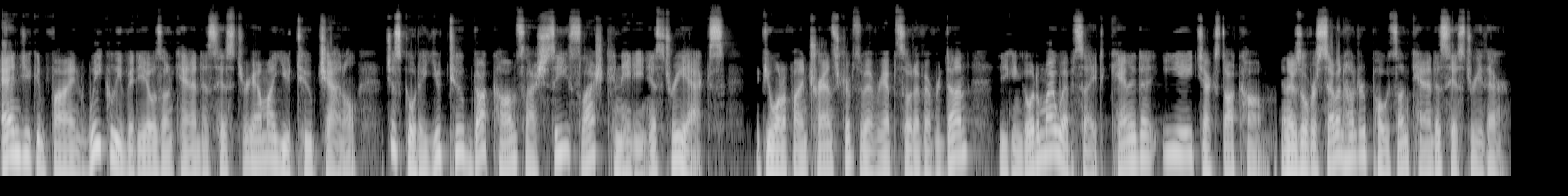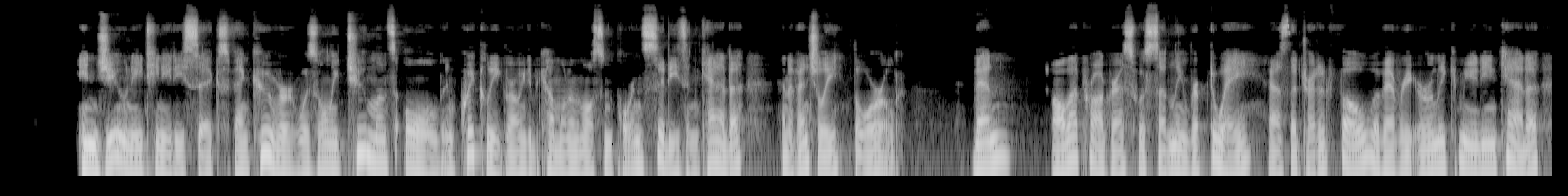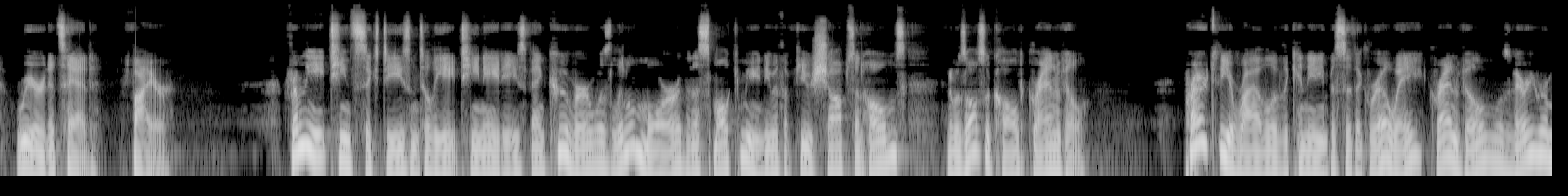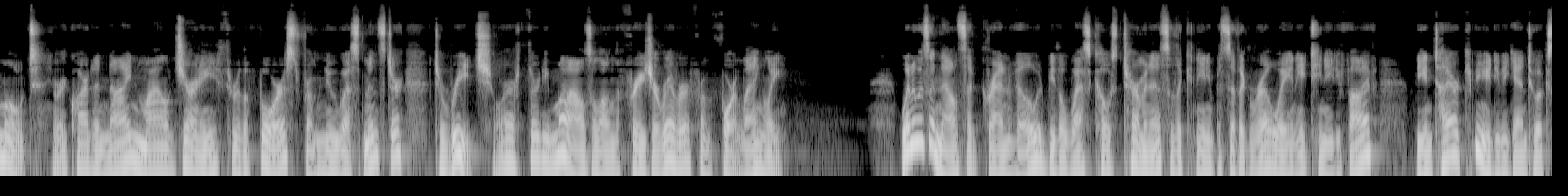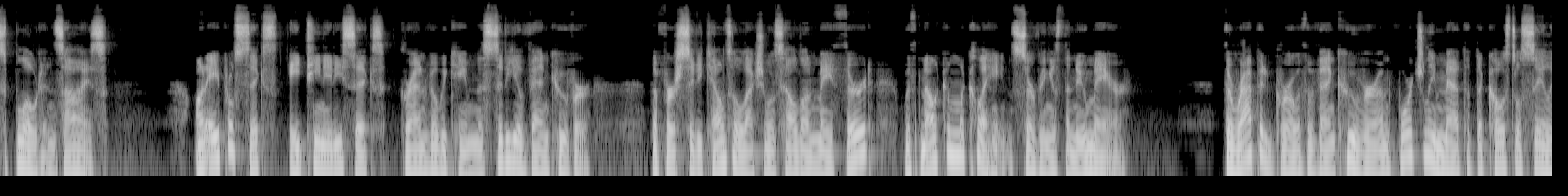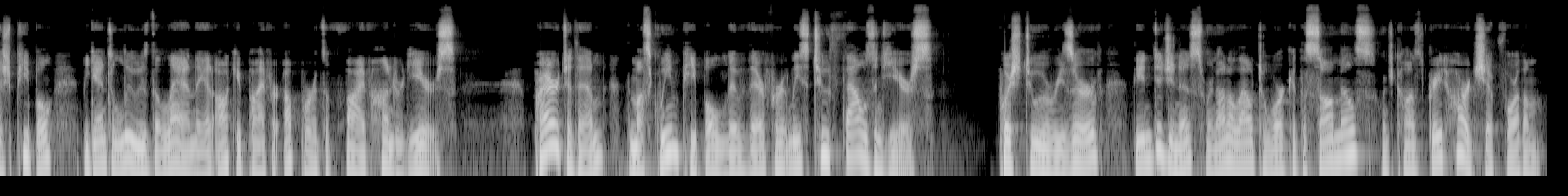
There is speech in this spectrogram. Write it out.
And you can find weekly videos on Canada's history on my YouTube channel. Just go to youtube.com slash c slash Canadian History X. If you want to find transcripts of every episode I've ever done, you can go to my website, CanadaEHX.com, and there's over 700 posts on Canada's history there. In June 1886, Vancouver was only two months old and quickly growing to become one of the most important cities in Canada and eventually the world. Then, all that progress was suddenly ripped away as the dreaded foe of every early community in Canada reared its head fire. From the 1860s until the 1880s, Vancouver was little more than a small community with a few shops and homes, and it was also called Granville. Prior to the arrival of the Canadian Pacific Railway, Granville was very remote. It required a nine mile journey through the forest from New Westminster to reach, or 30 miles along the Fraser River from Fort Langley. When it was announced that Granville would be the west coast terminus of the Canadian Pacific Railway in 1885, the entire community began to explode in size. On April 6, 1886, Granville became the City of Vancouver. The first City Council election was held on May 3rd, with Malcolm McLean serving as the new mayor. The rapid growth of Vancouver unfortunately meant that the coastal Salish people began to lose the land they had occupied for upwards of 500 years. Prior to them, the Musqueam people lived there for at least 2,000 years. Pushed to a reserve, the indigenous were not allowed to work at the sawmills, which caused great hardship for them.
